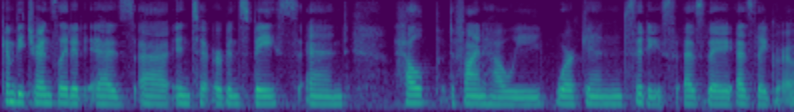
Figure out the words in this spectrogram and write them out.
can be translated as uh, into urban space and help define how we work in cities as they as they grow.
